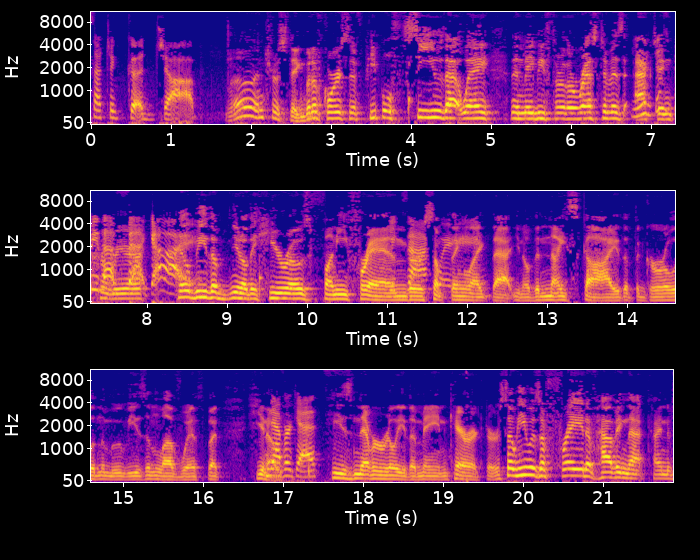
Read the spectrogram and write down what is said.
such a good job. Oh, interesting. But of course, if people see you that way, then maybe for the rest of his just acting be career, he'll be the you know the hero's funny friend or something like that. You know, the nice guy that the girl in the movie is in love with, but you know Never gets. he's never really the main character. So he was afraid of having that kind of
